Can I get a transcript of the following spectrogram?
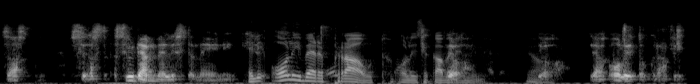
sellaista, sellaista sydämellistä meininkiä. Eli Oliver Prout oli se kaverin joo, nimi. Joo. joo. ja olitografi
